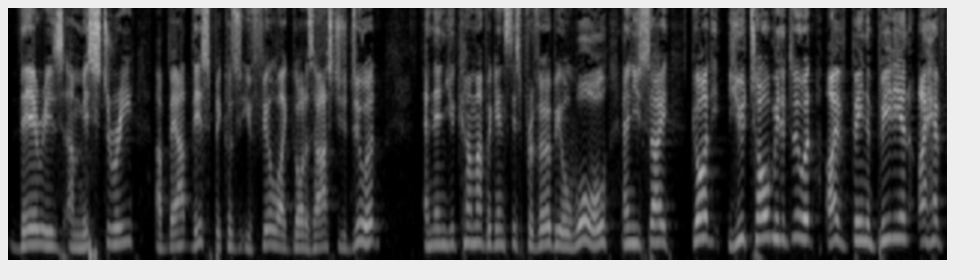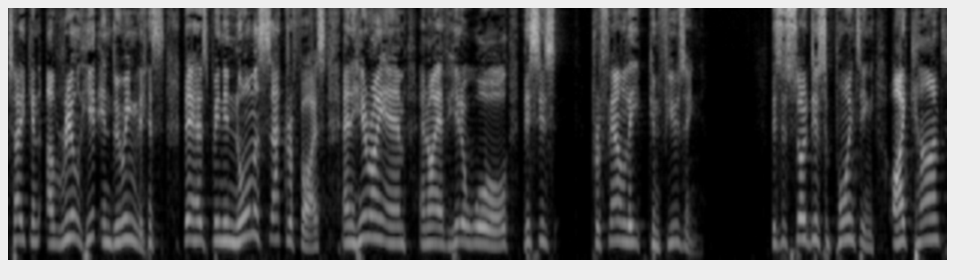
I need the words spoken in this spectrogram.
There is a mystery about this because you feel like God has asked you to do it, and then you come up against this proverbial wall and you say, God, you told me to do it. I've been obedient. I have taken a real hit in doing this. There has been enormous sacrifice, and here I am, and I have hit a wall. This is profoundly confusing. This is so disappointing. I can't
